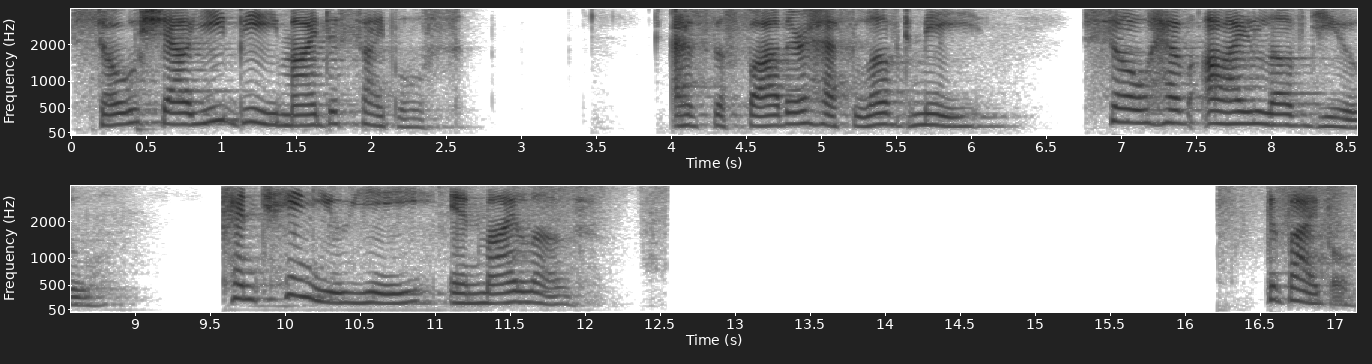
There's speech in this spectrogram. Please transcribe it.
so shall ye be my disciples. As the Father hath loved me, so have I loved you. Continue ye in my love. The Bible,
